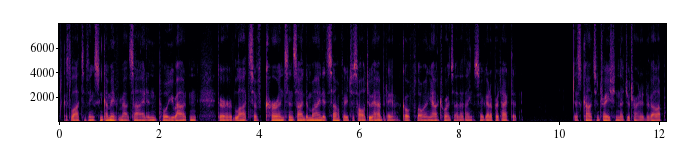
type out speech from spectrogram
because lots of things can come in from outside and pull you out, and there are lots of currents inside the mind itself that are just all too happy to go flowing out towards other things. So you've got to protect it, this concentration that you're trying to develop.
